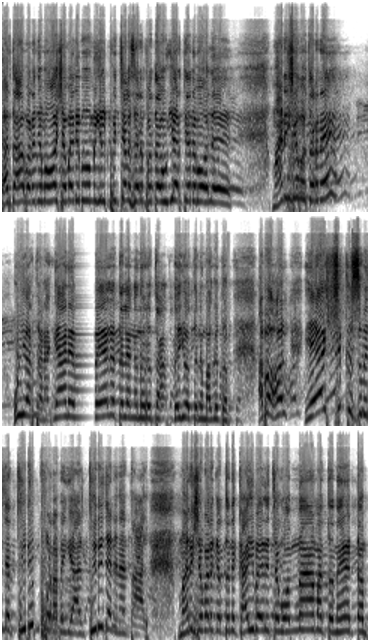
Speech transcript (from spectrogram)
കർത്താവ് പറഞ്ഞു മോശ മരുഭൂമിയിൽ പിച്ചള സർപ്പത്തെ ഉയർത്തിയതുപോലെ മനുഷ്യപുത്രനെ ഉയർത്തണം. ഞാൻ വേഗത്തിൽ അങ്ങ് നിർത്താം ദൈവത്തിന് മഹത്വം. അപ്പോൾ യേശു ക്രിസ്തുവിന്റെ തിരുപ്പുറവിയാൽ തിരുജനനത്താൽ മനുഷ്യവർഗത്തിന് കൈവരിച്ച ഒന്നാമത്തെ നേട്ടം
